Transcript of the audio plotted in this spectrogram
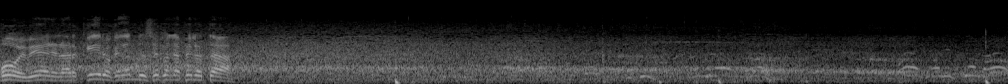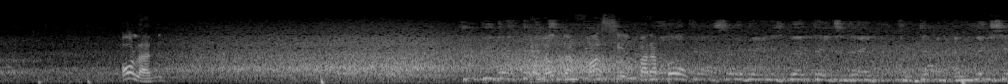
Muy bien el arquero quedándose con la pelota. Holland. Pelota fácil para Lucy.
